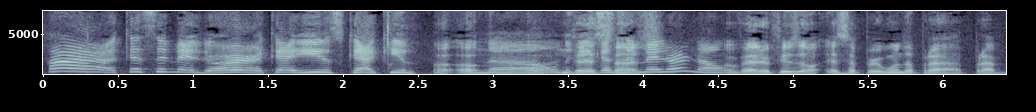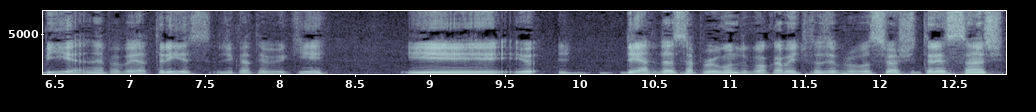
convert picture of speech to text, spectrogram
ah, quer ser melhor, quer isso, quer aquilo. Ó, ó, não, ó, ninguém quer ser melhor, não. velho, eu fiz essa pergunta pra, pra Bia, né, pra Beatriz, de que ela teve aqui, e eu- dentro dessa pergunta que eu acabei de fazer pra você, eu acho interessante.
